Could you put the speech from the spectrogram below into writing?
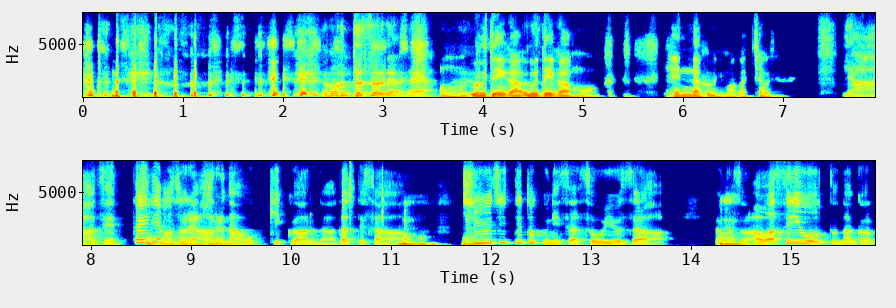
本当そうだよね。うん、腕が、腕がもう変な風に曲がっちゃうじいやー、絶対でもそれあるな、大きくあるな。だってさ、ゃん。うん中字って特にさ、そういうさ、なんかその合わせようとなんか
